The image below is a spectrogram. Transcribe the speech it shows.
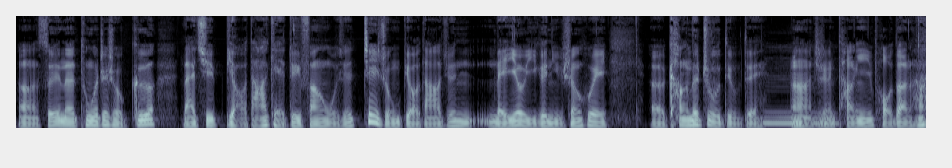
嗯，所以呢，通过这首歌来去表达给对方，我觉得这种表达，我觉得没有一个女生会，呃，扛得住，对不对？啊，这种糖衣炮弹 哈，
